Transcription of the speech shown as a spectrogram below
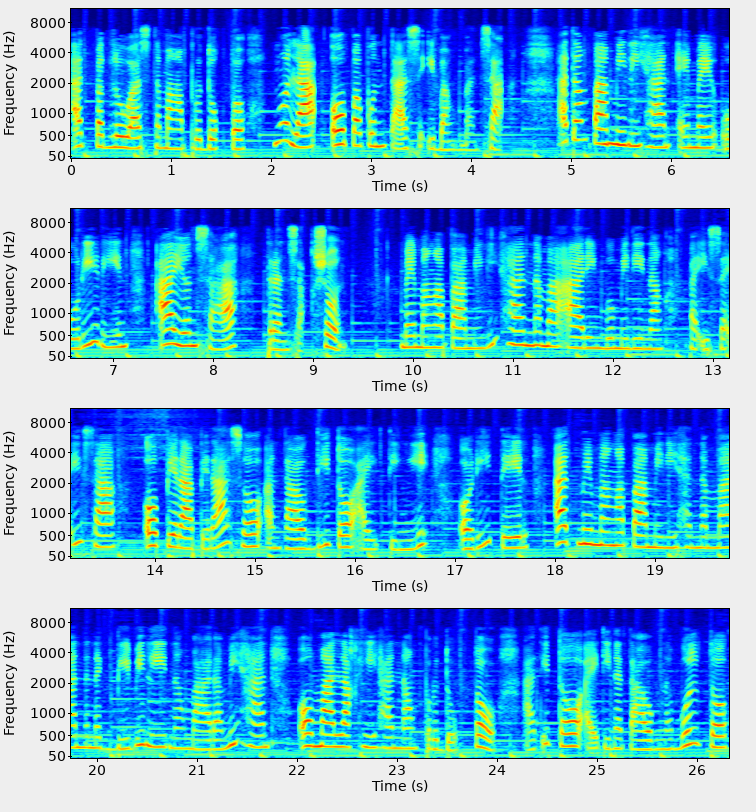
at pagluwas ng mga produkto mula o papunta sa ibang bansa. At ang pamilihan ay may uri rin ayon sa transaksyon. May mga pamilihan na maaaring bumili ng paisa-isa o pira-piraso, ang tawag dito ay tingi o retail at may mga pamilihan naman na nagbibili ng maramihan o malakihan ng produkto at ito ay tinatawag na bulto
